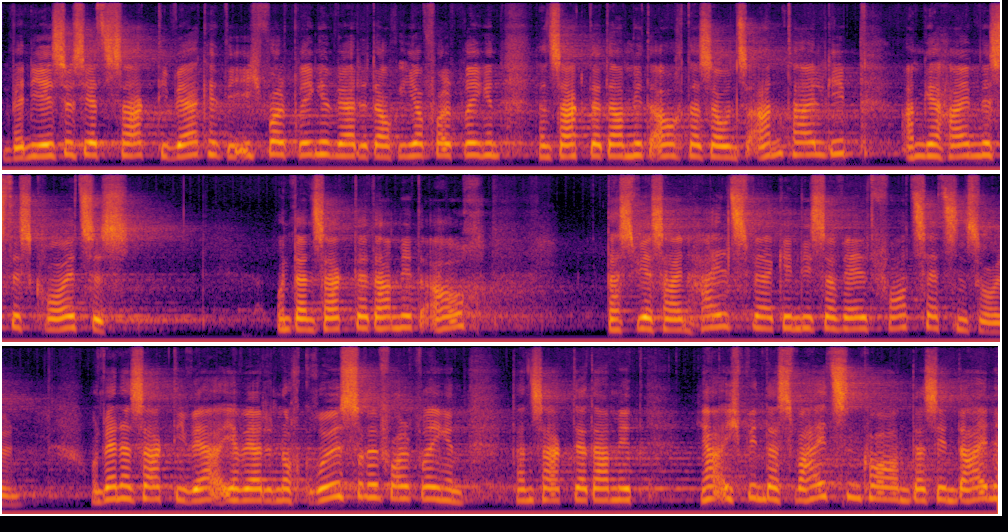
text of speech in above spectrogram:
Und wenn Jesus jetzt sagt, die Werke, die ich vollbringe, werdet auch ihr vollbringen, dann sagt er damit auch, dass er uns Anteil gibt am Geheimnis des Kreuzes. Und dann sagt er damit auch, dass wir sein Heilswerk in dieser Welt fortsetzen sollen. Und wenn er sagt, ihr werdet noch größere vollbringen, dann sagt er damit, ja, ich bin das Weizenkorn, das in dein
